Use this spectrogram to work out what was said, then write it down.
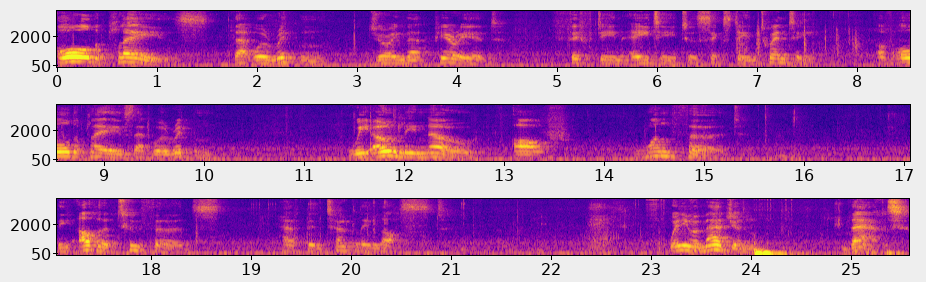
all the plays that were written during that period, 1580 to 1620, of all the plays that were written, we only know of one third. The other two thirds have been totally lost when you imagine that,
